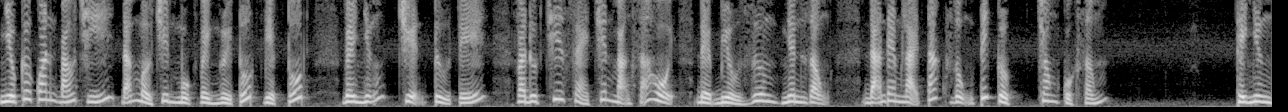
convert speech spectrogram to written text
Nhiều cơ quan báo chí đã mở chuyên mục về người tốt, việc tốt, về những chuyện tử tế và được chia sẻ trên mạng xã hội để biểu dương, nhân rộng, đã đem lại tác dụng tích cực trong cuộc sống. Thế nhưng,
